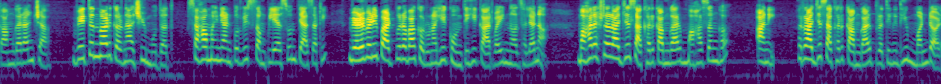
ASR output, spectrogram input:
कामगारांच्या वेतनवाढ करण्याची मुदत सहा महिन्यांपूर्वीच संपली असून त्यासाठी वेळोवेळी पाठपुरावा करूनही कोणतीही कारवाई न झाल्यानं महाराष्ट्र राज्य साखर कामगार महासंघ आणि राज्य साखर कामगार प्रतिनिधी मंडळ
